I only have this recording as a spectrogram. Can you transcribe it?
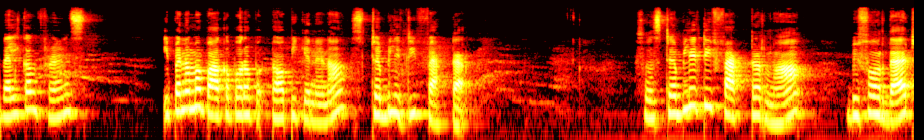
வெல்கம் ஃப்ரெண்ட்ஸ் இப்போ நம்ம பார்க்க போகிற டாபிக் என்னென்னா ஸ்டெபிலிட்டி ஃபேக்டர் ஸோ ஸ்டெபிலிட்டி ஃபேக்டர்னால் பிஃபோர் தட்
